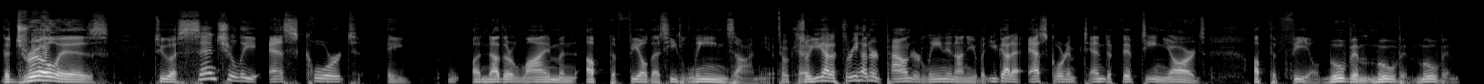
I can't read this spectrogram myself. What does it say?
the drill is to essentially escort a another lineman up the field as he leans on you. Okay. So you got a 300 pounder leaning on you, but you got to escort him 10 to 15 yards up the field. Move him, move him, move him.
